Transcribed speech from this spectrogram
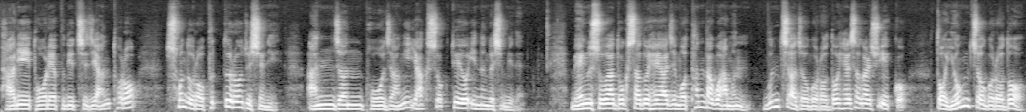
발이 돌에 부딪히지 않도록 손으로 붙들어 주시니 안전 보장이 약속되어 있는 것입니다. 맹수와 독사도 해하지 못한다고 하면 문자적으로도 해석할 수 있고 또 영적으로도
